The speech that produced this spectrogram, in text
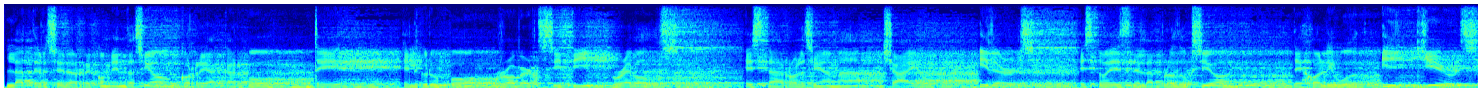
La tercera recomendación corre a cargo de el grupo Robert City Rebels. Esta rola se llama Child Eaters. Esto es de la producción de Hollywood y Years,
